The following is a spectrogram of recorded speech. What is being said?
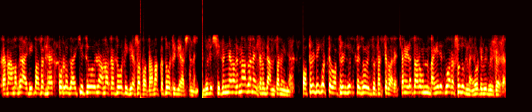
কারণ আমাদের আইডি পাসওয়ার্ড হ্যাক করল যাই কিছু হইল, আমার কাছে ওটিপি আসার কথা, আমার কাছে ওটিপি আসে নাই। যদি শিপিং আমাকে না জানাই আমি জানতামই না। অথরিটি করতে অথরিটি করতে জড়িত থাকতে পারে। কারণ এটা তো আর বাইরে করার সুযোগ নাই ওটিপির বিষয়টা।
